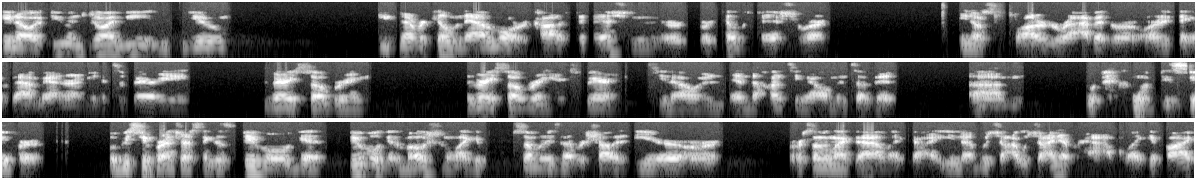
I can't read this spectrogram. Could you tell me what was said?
you know, if you enjoy meat and you you've never killed an animal or caught a fish and, or, or killed a fish or you know slaughtered a rabbit or, or anything of that manner, I mean, it's a very very sobering, a very sobering experience. You know, and, and the hunting elements of it um, would, would be super would be super interesting because people will get people will get emotional like if somebody's never shot a deer or or something like that like I you know which I which I never have like if I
